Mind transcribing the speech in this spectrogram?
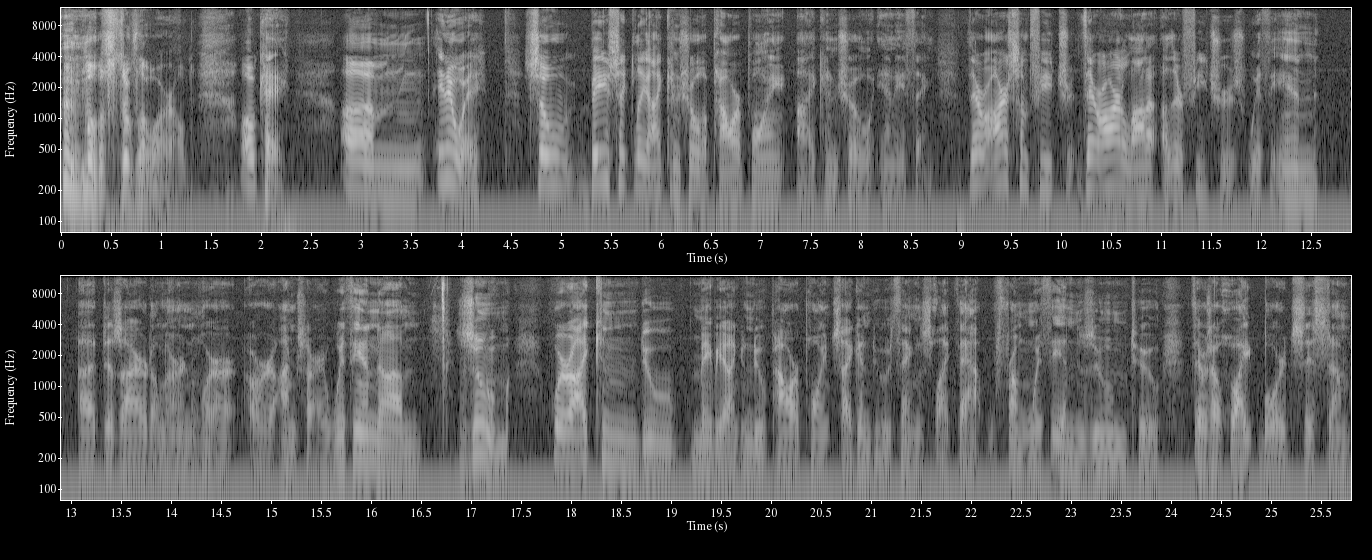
most of the world. Okay. Um, anyway, so basically I can show a PowerPoint, I can show anything there are some features there are a lot of other features within uh, desire to learn where or I'm sorry within um, Zoom where I can do maybe I can do PowerPoints I can do things like that from within Zoom too there's a whiteboard system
